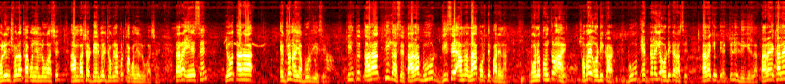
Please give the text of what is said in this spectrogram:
অলিনছোড়া থাকনিয়ার লোক আছে, আমবাসা, ডেরমেল জগনারপুর থাকনিয়ার লোক আছে। তারা এসেন কেউ তারা একজন আইয়া ভোট দিয়েছে। কিন্তু তারা ঠিক আছে, তারা ভোট দিছে, আমরা না করতে পারে না। গণতন্ত্র আইন, সবাই অধিকার। ভোট একটা লাগে অধিকার আছে, তারা কিন্তু অ্যাকচুয়ালি লিগিল না। তারা এখানে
